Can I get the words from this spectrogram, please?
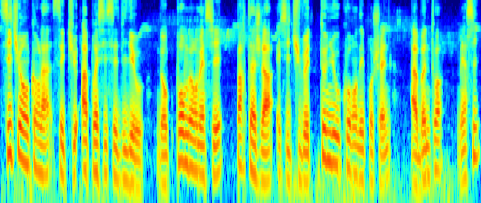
Si tu es encore là, c'est que tu apprécies cette vidéo. Donc pour me remercier, partage-la et si tu veux être tenu au courant des prochaines, abonne-toi. Merci.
